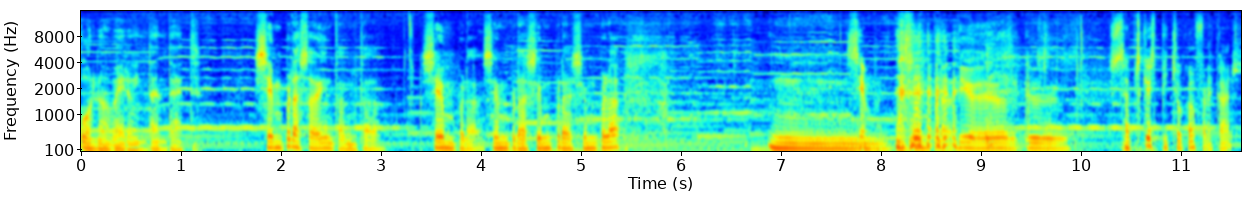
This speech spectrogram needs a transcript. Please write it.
o no haver-ho intentat? Sempre s'ha d'intentar. Sempre, sempre, sempre, sempre... Mm, Sempre. Sempre, tio. És que... Saps què és pitjor que el fracàs?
